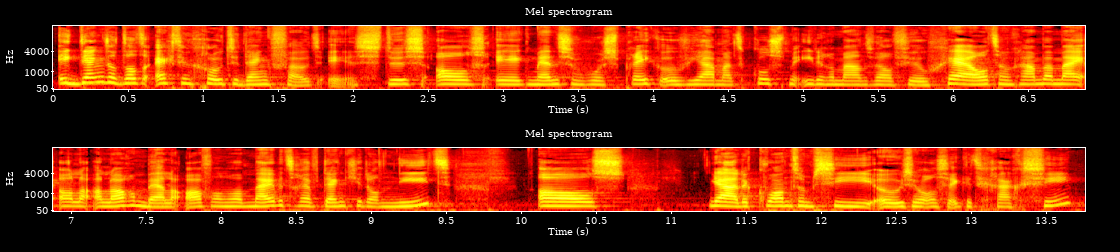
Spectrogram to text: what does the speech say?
ik denk dat dat echt een grote denkfout is. Dus als ik mensen hoor spreken over ja, maar het kost me iedere maand wel veel geld, dan gaan bij mij alle alarmbellen af. Want wat mij betreft denk je dan niet als ja, de quantum CEO zoals ik het graag zie.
